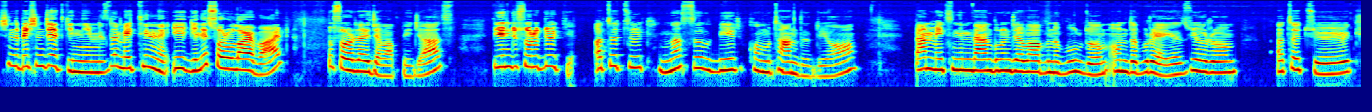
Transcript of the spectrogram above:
Şimdi 5. etkinliğimizde metinle ilgili sorular var. Bu soruları cevaplayacağız. Birinci soru diyor ki Atatürk nasıl bir komutandı diyor. Ben metinimden bunun cevabını buldum. Onu da buraya yazıyorum. Atatürk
